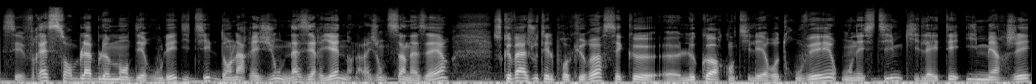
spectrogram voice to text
s'est vraisemblablement déroulée, dit-il, dans la région nazérienne, dans la région de Saint-Nazaire. Ce que va ajouter le procureur, c'est que euh, le corps, quand il est retrouvé, on estime qu'il a été immergé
